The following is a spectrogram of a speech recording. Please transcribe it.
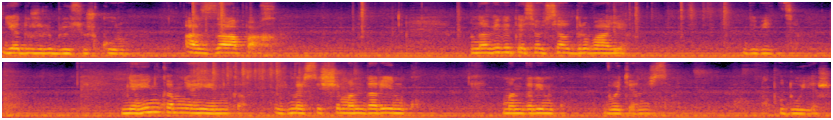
Я дуже люблю цю шкуру. А запах. Вона, видитеся, вся вдриває. Дивіться. М'ягінька, м'ягінька. Візьмешся ще мандаринку. Мандаринку витягнешся. Подуєш.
